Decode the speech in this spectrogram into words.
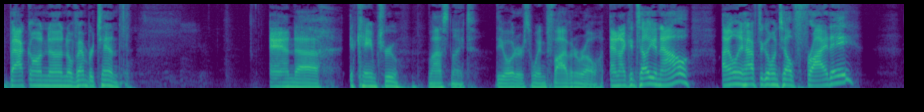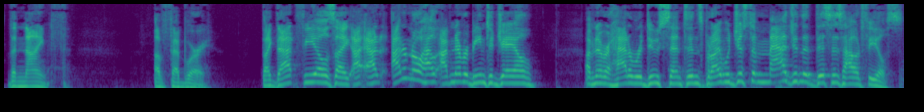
back on uh, November 10th. And uh, it came true last night. The Oilers win five in a row. And I can tell you now, I only have to go until Friday, the 9th of February. Like that feels like, I, I, I don't know how, I've never been to jail. I've never had a reduced sentence, but I would just imagine that this is how it feels.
